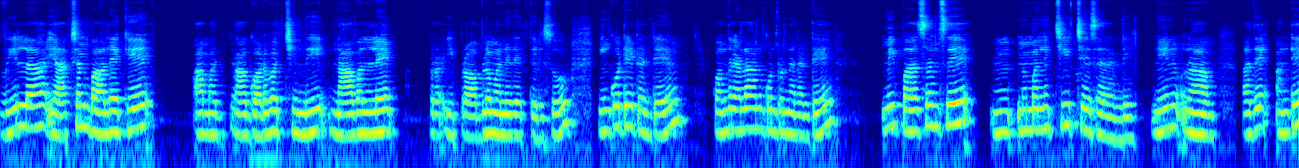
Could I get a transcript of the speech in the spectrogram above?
వీళ్ళ యాక్షన్ బాగాలేకే ఆ మధ్య ఆ గొడవ వచ్చింది. నా వల్లే ప్ర- ఈ ప్రాబ్లం అనేది తెలుసు. ఇంకోటి ఏంటంటే కొందరు ఎలా అనుకుంటున్నారంటే మీ పర్సన్సే మిమ్మల్ని చీట్ చేశారండి. నేను నా- అదే అంటే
